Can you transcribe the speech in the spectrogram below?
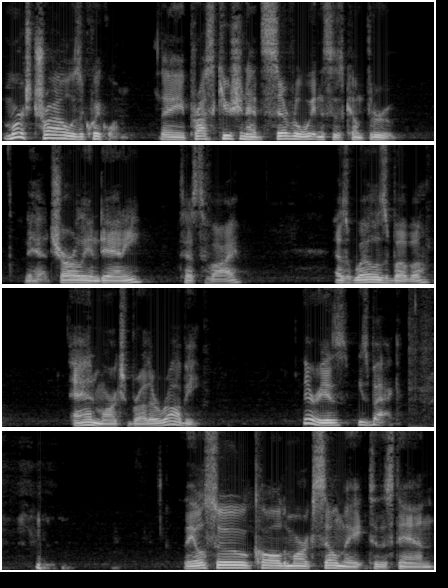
Mark's trial was a quick one. The prosecution had several witnesses come through. They had Charlie and Danny testify. as well as Bubba and Mark's brother Robbie. There he is. He's back. they also called Mark's cellmate to the stand.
